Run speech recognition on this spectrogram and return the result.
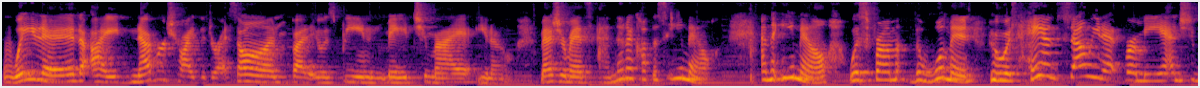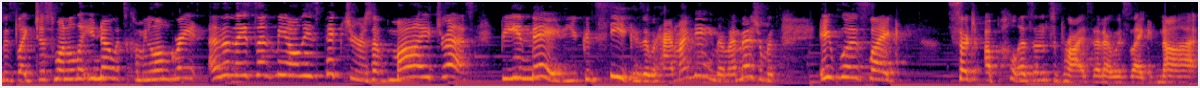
waited. I never tried the dress on, but it was being made to my, you know, measurements. And then I got this email. And the email was from the woman who was hand sewing it for me. And she was like, just want to let you know it's coming along great. And then they sent me all these pictures of my dress being made. You could see because it had my name and my measurements. It was like such a pleasant surprise that I was like not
